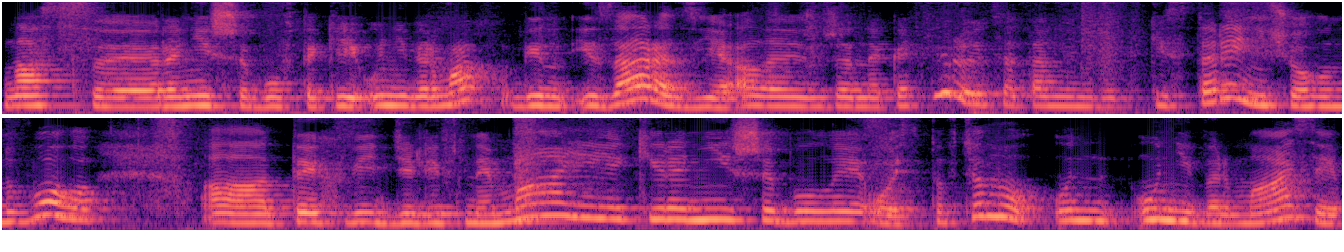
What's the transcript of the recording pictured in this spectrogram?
у нас е, раніше був такий універмаг, він і зараз є, але вже не котірується, там він вже такий старий, нічого нового. А, тих відділів немає, які раніше були. Ось, то в цьому універмазі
